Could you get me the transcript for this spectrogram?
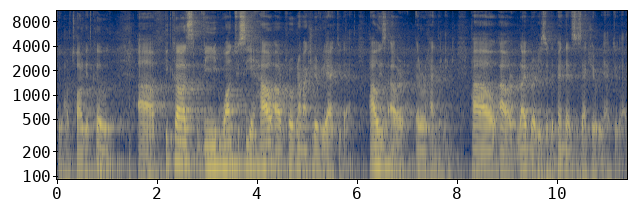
to our target code uh, because we want to see how our program actually react to that. How is our error handling? How our libraries or dependencies actually react to that.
